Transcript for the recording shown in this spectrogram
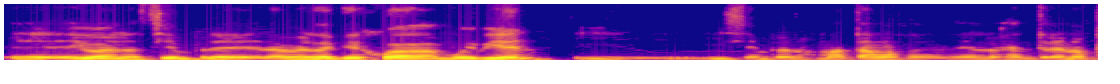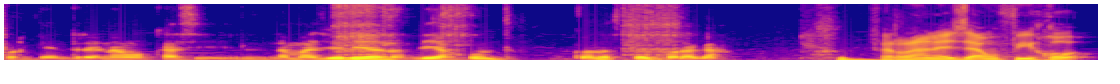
Eh, y bueno, siempre, la verdad que juega muy bien y, siempre nos matamos en, los entrenos porque entrenamos casi la mayoría de los días juntos cuando estoy por acá. Ferran es ya un fijo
